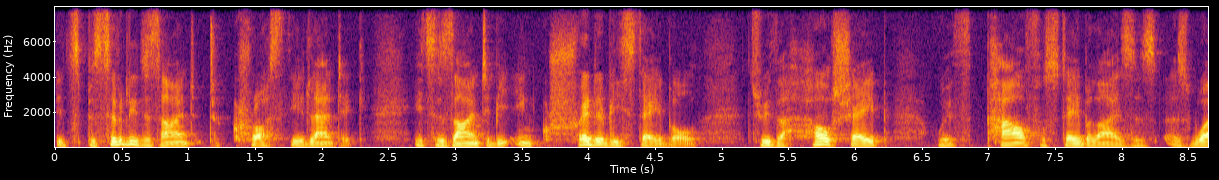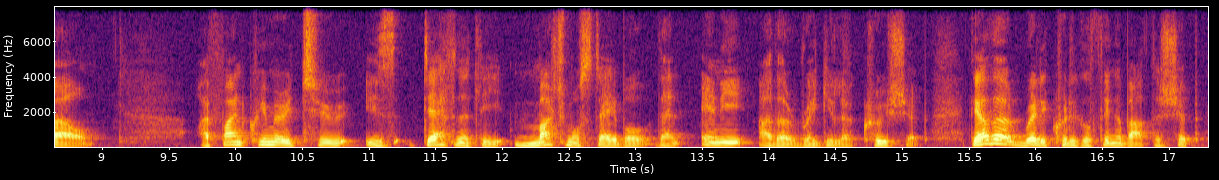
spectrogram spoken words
It's specifically designed to cross the Atlantic. It's designed to be incredibly stable through the hull shape with powerful stabilizers as well. I find Queen Mary 2 is definitely much more stable than any other regular cruise ship. The other really critical thing about the ship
